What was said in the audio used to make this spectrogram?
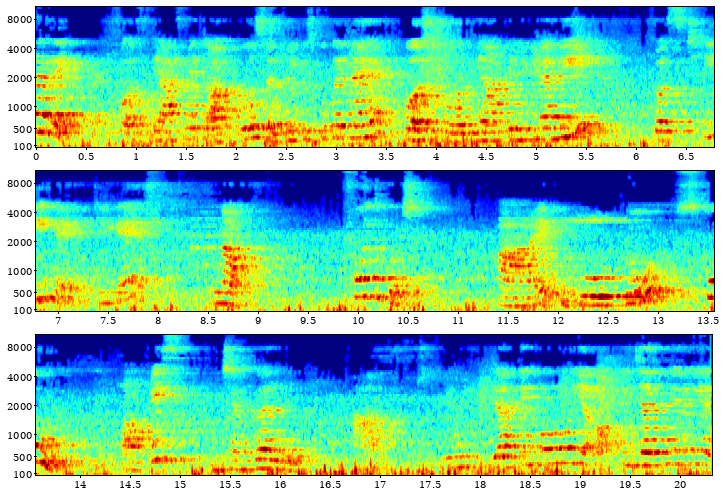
करेक्ट फ़र्स्ट क्लास में तो आपको सर्कल किसको करना है? फ़र्स्ट को और यहाँ पे लिखना भी. फ़र्स्ट ही है? ठीक है? Now fourth question I go to school office jungle आप स्कूल जाते हो, या ऑफ़िस जाते हो, या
